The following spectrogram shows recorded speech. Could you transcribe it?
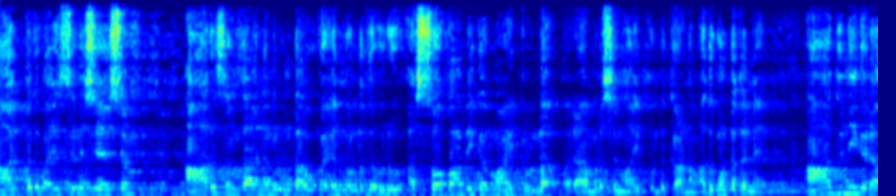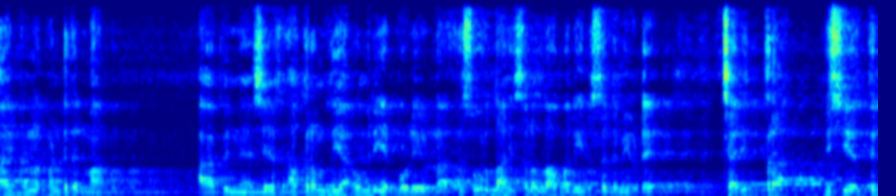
നാൽപ്പത് വയസ്സിന് ശേഷം ആറ് സന്താനങ്ങൾ ഉണ്ടാവുക എന്നുള്ളത് ഒരു അസ്വാഭാവികമായിട്ടുള്ള പരാമർശമായി കൊണ്ട് കാണാം. അതുകൊണ്ട് തന്നെ ആധുനികരായിട്ടുള്ള പണ്ഡിതന്മാർ പിന്നെ ഷെയ്ഖ് അക്രം ലിയ ഉമരിയെ പോലെയുള്ള റസൂർ അള്ളാഹി സ്വല്ലല്ലാഹു അലൈഹി വസല്ലമയുടെ ചരിത്ര വിഷയത്തിൽ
